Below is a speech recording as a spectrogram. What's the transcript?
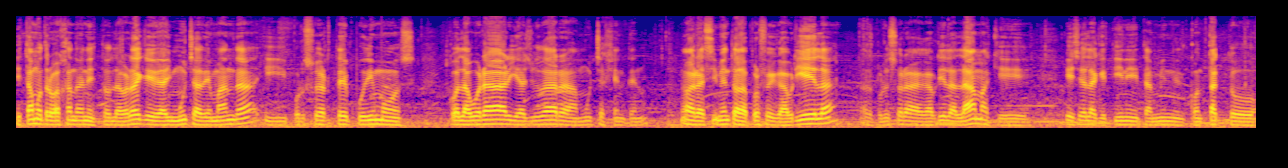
estamos trabajando en esto. La verdad que hay mucha demanda y por suerte pudimos colaborar y ayudar a mucha gente. ¿no? agradecimiento a la profe Gabriela, a la profesora Gabriela Lama, que ella es la que tiene también el contacto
